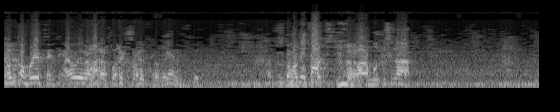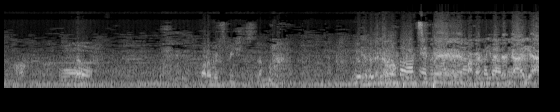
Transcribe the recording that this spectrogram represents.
Don't cover it. I only know how to flex my stomach. Again. Gusto Gusto makita. Parang buntis na. Oh. Para may species lang. Yung dalawang prinsipe, parang di nagagaya.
